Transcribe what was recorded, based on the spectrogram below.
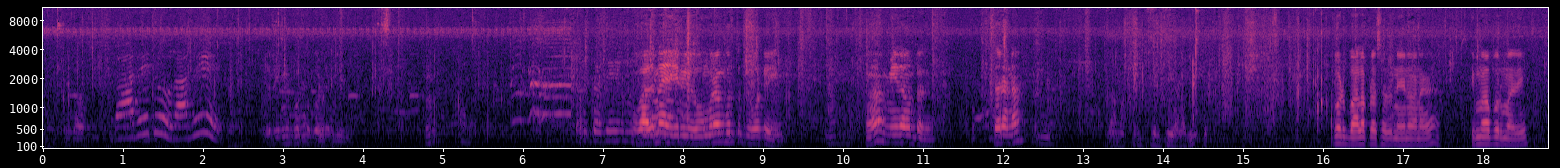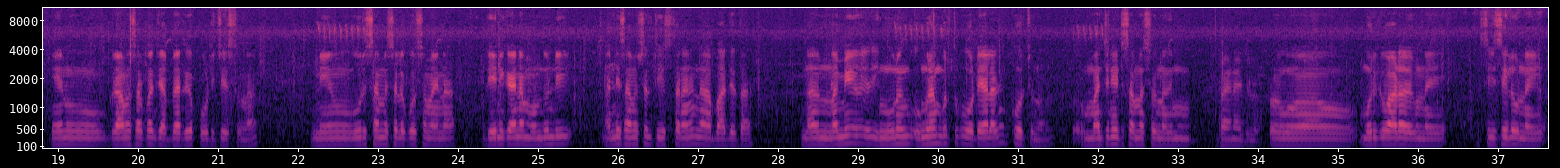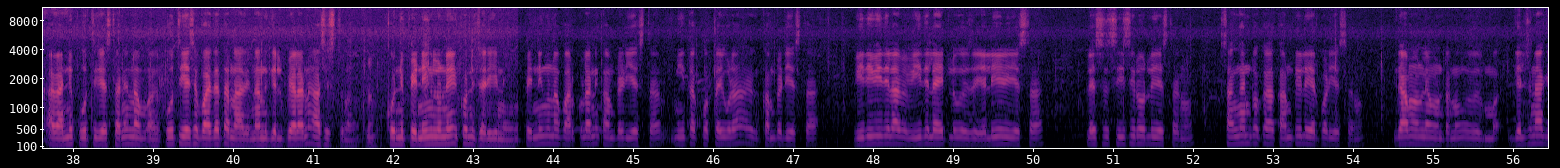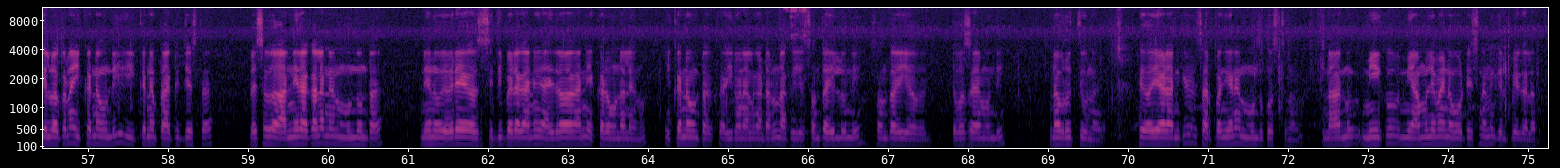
గుర్తు వదిన ఇది ఉంగరం గుర్తుకి వేయి. ఆ, మీద ఉంటుంది. సరేనా? ఇప్పుడు బాలప్రసాద్ నేను అనగా తిమ్మాపూర్ మాది. నేను గ్రామ సర్పంచ్ అభ్యర్థిగా పోటీ చేస్తున్నా. నేను ఊరి సమస్యల కోసమైనా దేనికైనా ముందుండి అన్ని సమస్యలు తీస్తానని నా బాధ్యత. నన్ను నమ్మి ఉంగరం ఉంగరం గుర్తుకు ఓటేయాలని కోరుచున్నాను. మంచినీటి సమస్య ఉన్నది. డ్రైనేజీలు. మురికివాడ ఉన్నాయి సీసీలు ఉన్నాయి అవన్నీ పూర్తి చేస్తానని నా పూర్తి చేసే బాధ్యత నాది. నన్ను గెలిపేయాలని ఆశిస్తున్నాను. కొన్ని పెండింగ్లు ఉన్నాయి కొన్ని జరిగినాయి. పెండింగ్ ఉన్న వర్కులన్నీ కంప్లీట్ చేస్తా. మిగతా కొత్తవి కూడా కంప్లీట్ చేస్తా. వీధి వీధిల వీధి లైట్లు ఎల్ఈడి చేస్తా. ప్లస్ సీసీ రోడ్లు చేస్తాను. సంఘానికి ఒక కమిటీలు ఏర్పాటు చేస్తాను. గ్రామంలో ఉంటాను. గెలిచినా గెలవకుండా ఇక్కడనే ఉండి ఇక్కడనే ప్రాక్టీస్ చేస్తా. ప్లస్ అన్ని రకాల నేను ముందుంటా. నేను వేరే సిద్దిపేట కానీ హైదరాబాద్ కానీ ఎక్కడ ఉండలేను. ఇక్కడనే ఉంటా. ఇరవై నాలుగు గంటలు నాకు సొంత ఇల్లు ఉంది. సొంత వ్యవసాయం ఉంది. నా వృత్తి ఉన్నది. సేవ చేయడానికి సర్పంచ్గా నేను ముందుకు వస్తున్నాను నన్ను మీకు మీ అమూల్యమైన ఓటేసి నన్ను గెలిపేయగలరు.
